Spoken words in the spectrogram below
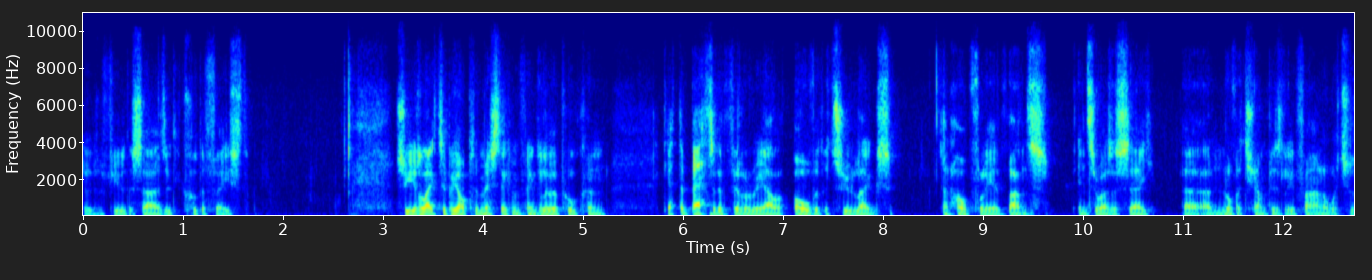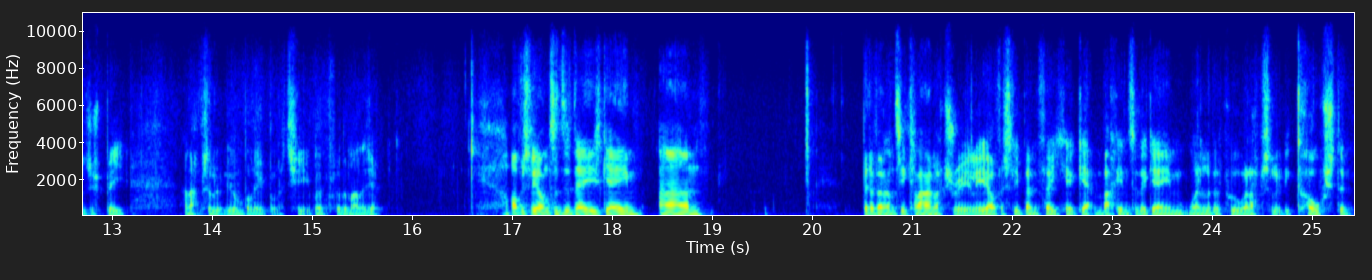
a few of the sides that they could have faced. So you'd like to be optimistic and think Liverpool can get the better of Villarreal over the two legs and hopefully advance into, as I say, uh, another Champions League final, which will just be an absolutely unbelievable achievement for the manager. Obviously, on to today's game. Um, bit of an anticlimax, really. Obviously, Benfica getting back into the game when Liverpool were absolutely coasting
